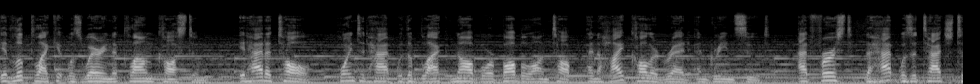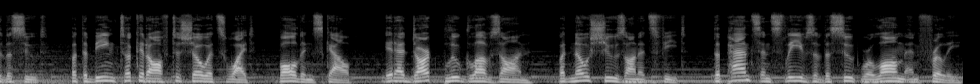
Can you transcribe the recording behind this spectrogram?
It looked like it was wearing a clown costume. It had a tall, pointed hat with a black knob or bauble on top and a high collared red and green suit. At first, the hat was attached to the suit, but the being took it off to show its white, balding scalp. It had dark blue gloves on, but no shoes on its feet. The pants and sleeves of the suit were long and frilly.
